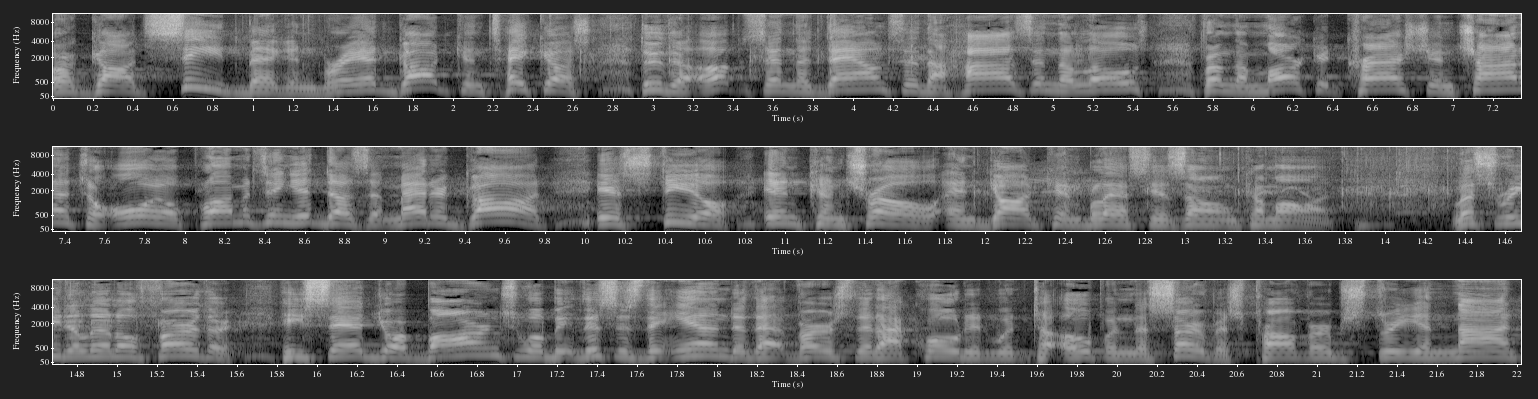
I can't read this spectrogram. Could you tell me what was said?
or God's seed begging bread. God can take us through the ups and the downs and the highs and the lows, from the market crash in China to oil it doesn't matter. God is still in control and God can bless His own. Come on. Let's read a little further. He said, Your barns will be, this is the end of that verse that I quoted to open the service. Proverbs 3 and 9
